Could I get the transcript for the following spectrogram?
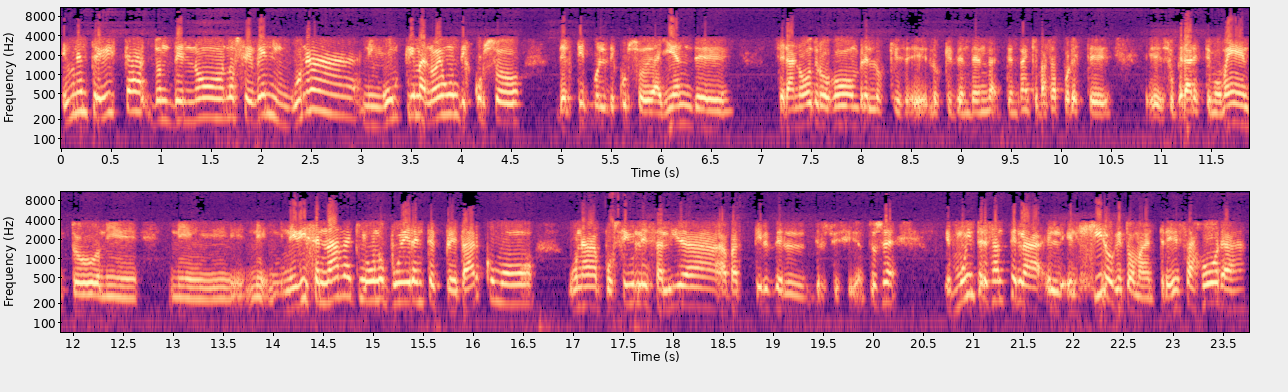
es una entrevista donde no, no se ve ninguna ningún clima, no es un discurso del tipo el discurso de Allende, serán otros hombres los que los que tendrán, tendrán que pasar por este eh, superar este momento, ni, ni, ni dicen nada que uno pudiera interpretar como una posible salida a partir del, del suicidio. Entonces, es muy interesante la, el, giro que toma entre esas horas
